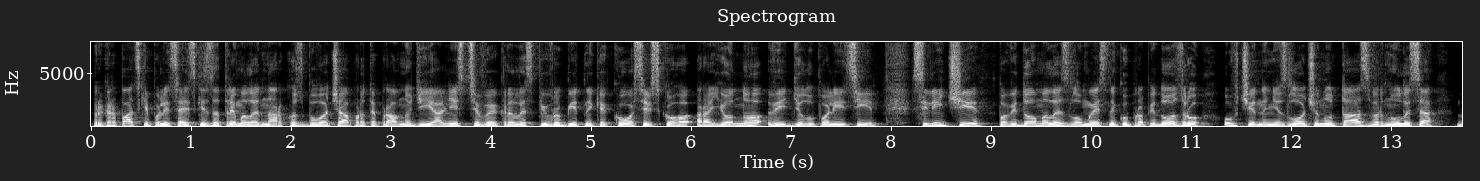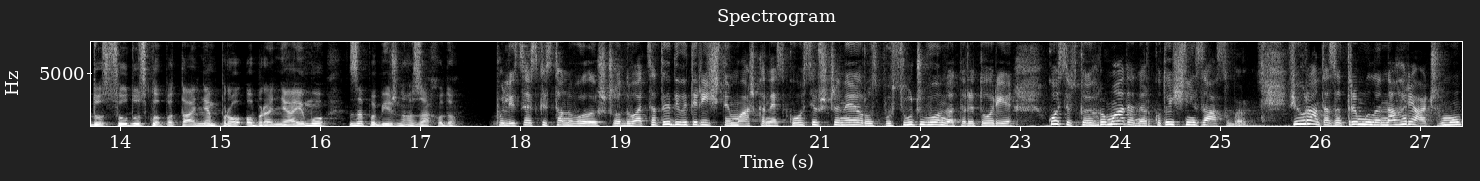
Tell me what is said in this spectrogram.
Прикарпатські поліцейські затримали наркозбувача. Протиправну діяльність викрили співробітники Косівського районного відділу поліції. Слідчі повідомили зловмиснику про підозру у вчиненні злочину та звернулися до суду з клопотанням про обрання йому запобіжного заходу. Поліцейські встановили, що 29-річний мешканець Косівщини розповсюджував на території Косівської громади наркотичні засоби. Фігуранта затримали на гарячому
